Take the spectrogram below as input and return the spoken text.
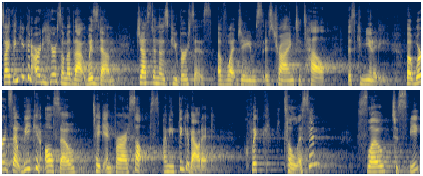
So I think you can already hear some of that wisdom just in those few verses of what James is trying to tell this community. But words that we can also take in for ourselves. I mean, think about it quick to listen, slow to speak,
